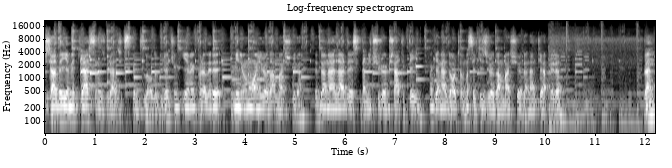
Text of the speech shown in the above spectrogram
Dışarıda yemek yerseniz birazcık sıkıntılı olabiliyor. Çünkü yemek paraları minimum 10 Euro'dan başlıyor. Dönerler de eskiden 3 Euro'ymuş artık değil. Ama genelde ortalama 8 Euro'dan başlıyor döner fiyatları. Ben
